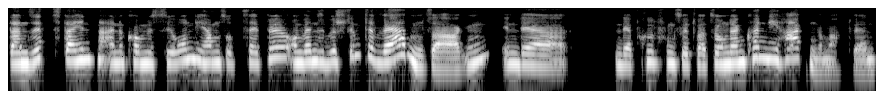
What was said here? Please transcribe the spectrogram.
dann sitzt da hinten eine Kommission, die haben so Zettel und wenn sie bestimmte Verben sagen in der in der Prüfungssituation, dann können die Haken gemacht werden.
